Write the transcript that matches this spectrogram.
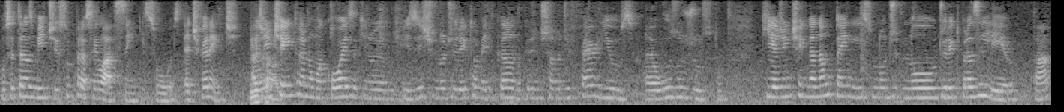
você transmite isso para, sei lá, 100 pessoas. É diferente. A gente entra numa coisa que no, existe no direito americano que a gente chama de fair use, é, uso justo, que a gente ainda não tem isso no, no direito brasileiro, tá?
